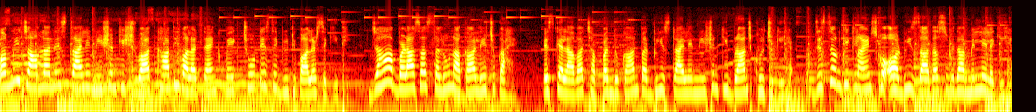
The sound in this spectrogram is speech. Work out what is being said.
पम्मी चावला ने स्टाइल एंड नेशन की शुरुआत खाती वाला टैंक में एक छोटे से ब्यूटी पार्लर से की थी, जहाँ बड़ा सा सलून आकार ले चुका है। इसके अलावा छप्पन दुकान पर भी स्टाइल नेशन की ब्रांच खुल चुकी है, जिससे उनकी क्लाइंट्स को और भी ज़्यादा सुविधा मिलने लगी है।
